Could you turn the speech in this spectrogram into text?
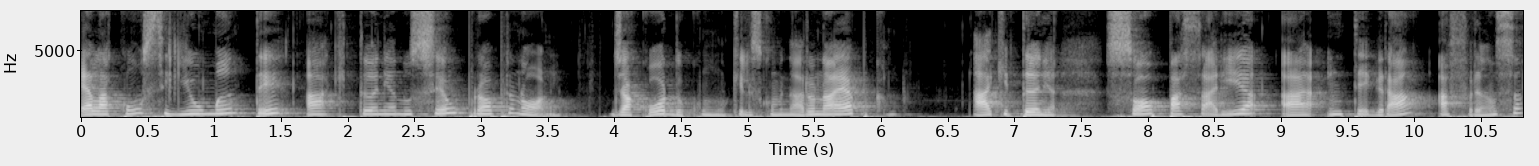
ela conseguiu manter a Aquitânia no seu próprio nome. De acordo com o que eles combinaram na época, a Aquitânia só passaria a integrar a França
